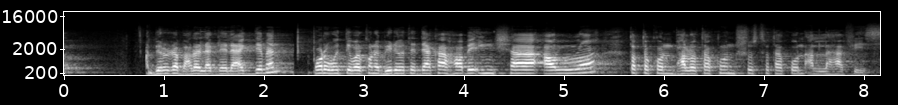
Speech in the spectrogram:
ভিডিওটা ভালো লাগলে লাইক দেবেন। পরবর্তীবার কোনো ভিডিওতে দেখা হবে। ইনশা আল্লাহ ততক্ষণ ভালো থাকুন, সুস্থ থাকুন। আল্লাহ হাফিজ।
